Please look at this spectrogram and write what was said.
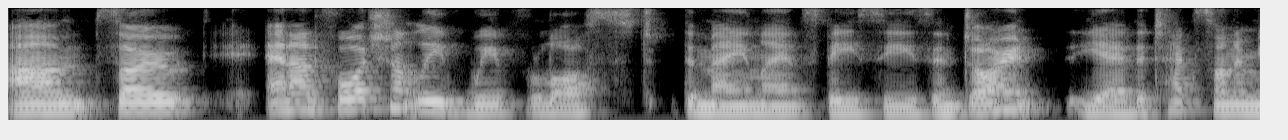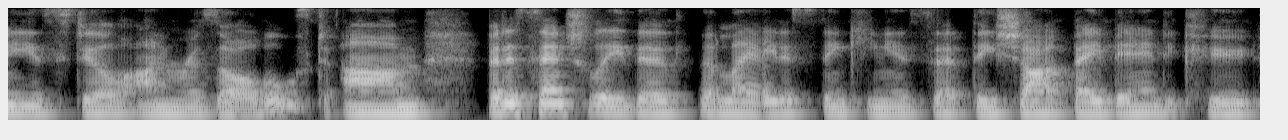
Um, so, and unfortunately, we've lost the mainland species and don't, yeah, the taxonomy is still unresolved. Um, but essentially, the, the latest thinking is that the Shark Bay bandicoot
